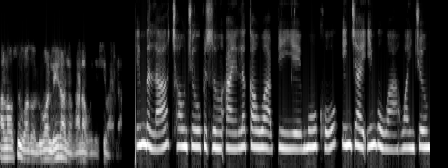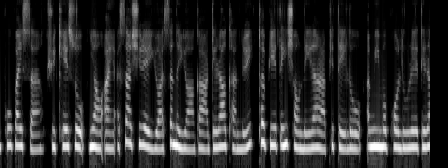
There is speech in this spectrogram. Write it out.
အားလုံးစုပေါင်းဆိုလူပေါင်း4000ကျော်5000ဝန်းကျင်ရှိပါတယ်ဗျ အင်းဗလာချောင်းကျိုးပစွန်အိုင်လက်ကောက်ဝပြင်ရမိုးခိုအင်းကြိုင်အင်းဘဝဝိုင်ကျွန်းဖိုးပိုက်ဆန်ရွှေခဲစုညောင်အိုင်အဆရှိတဲ့ရွာ၁၂ရွာကဒေရခန်တွေထွက်ပြေးတိမ်းရှောင်နေရတာဖြစ်တယ်လို့အမိမဖော်လူတဲ့ဒေရ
